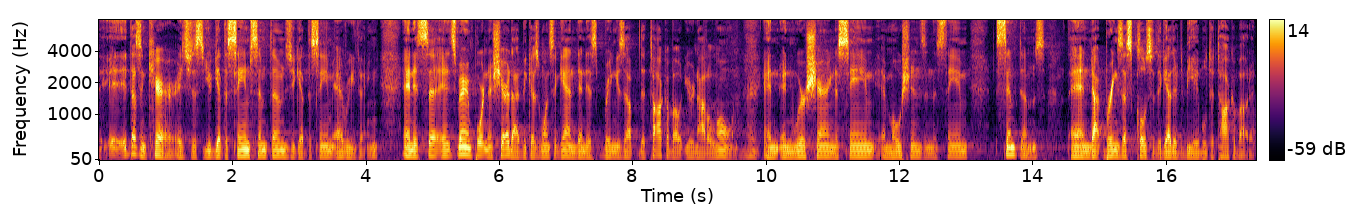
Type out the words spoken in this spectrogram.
It, it doesn't care. It's just you get the same symptoms, you get the same everything, and it's uh, it's very important to share that because once again, then this brings up the talk about you're not alone, and and we're sharing the same emotions and the same symptoms, and that brings us closer together to be able to talk about it.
